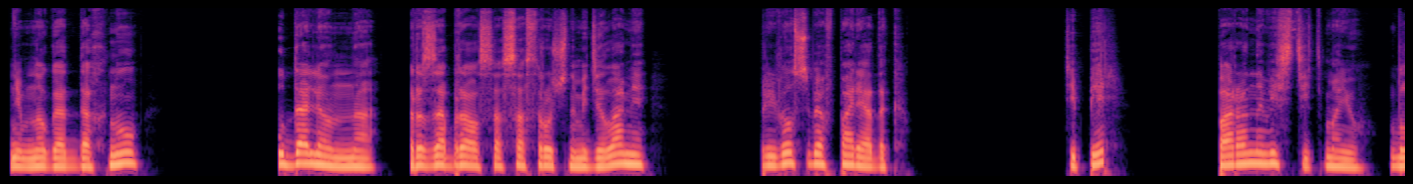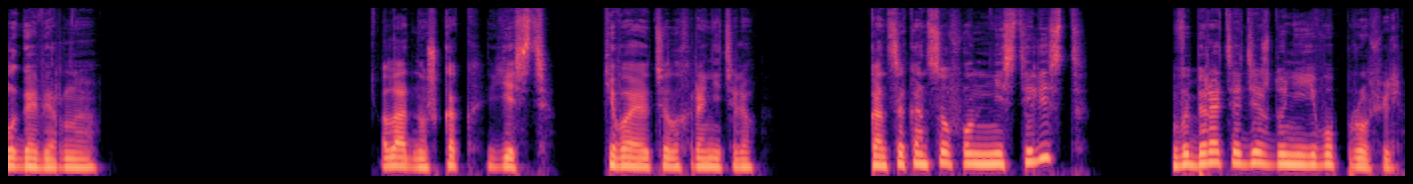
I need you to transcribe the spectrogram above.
немного отдохнул, удаленно разобрался со срочными делами, привел себя в порядок. Теперь пора навестить мою благоверную. Ладно уж, как есть, киваю телохранителю. В конце концов, он не стилист, выбирать одежду не его профиль.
